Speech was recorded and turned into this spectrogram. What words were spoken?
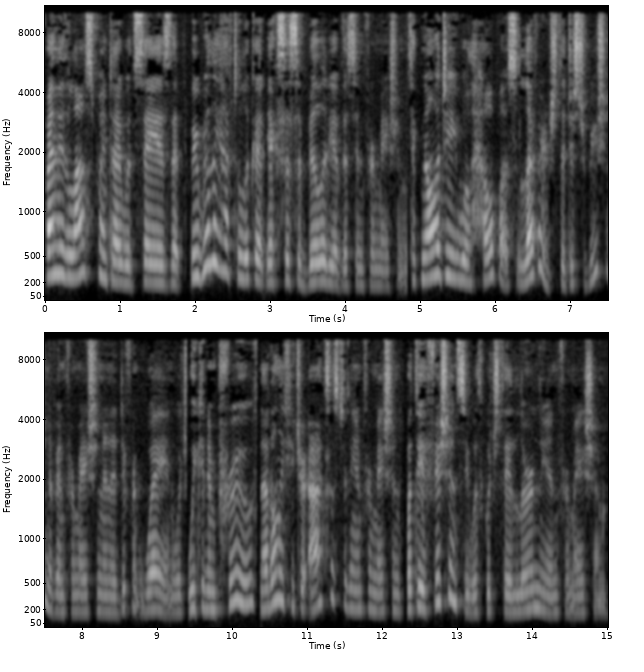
Finally, the last point I would say is that we really have to look at the accessibility of this information. Technology will help us leverage the distribution of information in a different way in which we can improve not only teacher access to the information, but the efficiency with which they learn the information.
